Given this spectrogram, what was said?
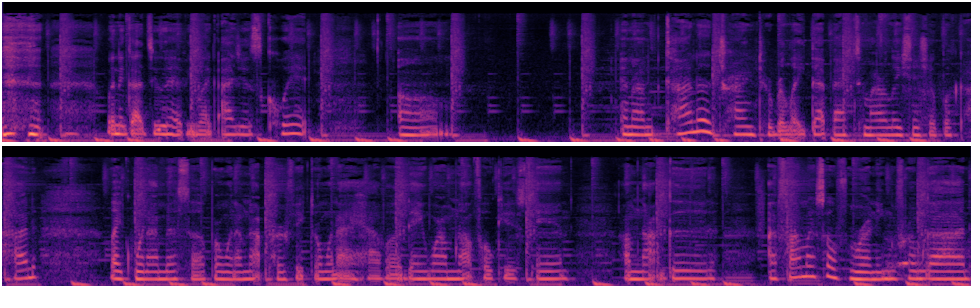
when it got too heavy like I just quit. Um and I'm kind of trying to relate that back to my relationship with God. Like when I mess up or when I'm not perfect or when I have a day where I'm not focused and I'm not good. I find myself running from God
